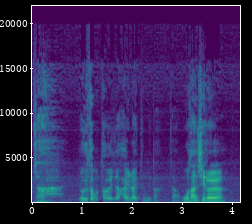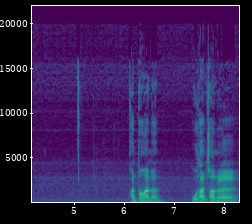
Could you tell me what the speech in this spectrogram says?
자, 여기서부터가 이제 하이라이트입니다. 자, 오산시를 관통하는 오산천을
